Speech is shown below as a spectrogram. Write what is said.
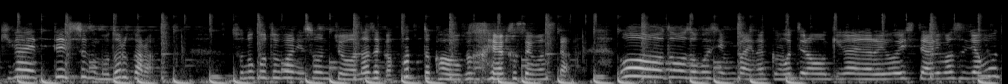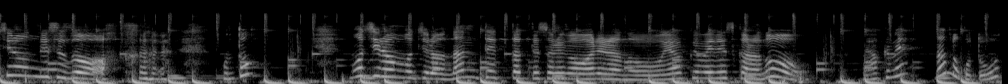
着替えてすぐ戻るから。その言葉に村長はなぜかパッと顔を輝かせました。おお、どうぞご心配なく、もちろんお着替えなら用意してありますじゃ、もちろんですぞ。本当？もちろんもちろん、なんてったってそれが我らのお役目ですからの。お役目？何のこと？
